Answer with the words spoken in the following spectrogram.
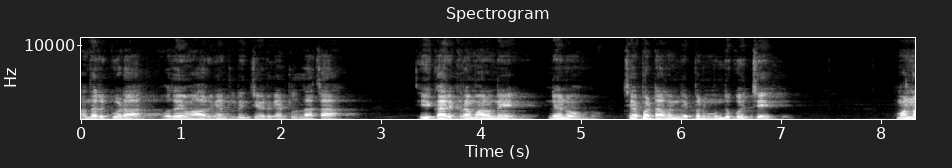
అందరికి కూడా ఉదయం ఆరు గంటల నుంచి ఏడు గంటల దాకా ఈ కార్యక్రమాలని నేను చేపట్టాలని చెప్పిన ముందుకు వచ్చి మొన్న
